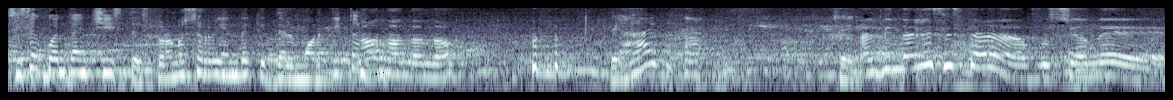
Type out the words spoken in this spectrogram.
Sí se cuentan chistes, pero no se ríen de que, del muertito, No, no, no, no. De, ay. Sí. Al final es esta fusión de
